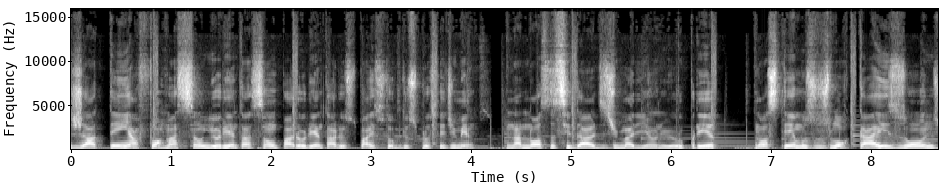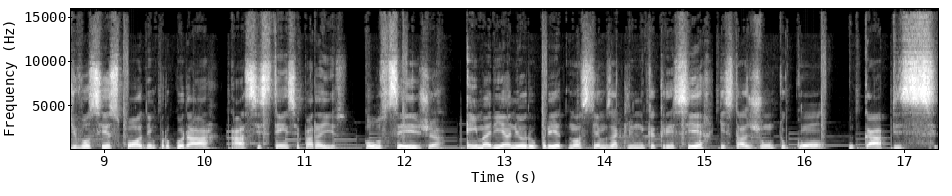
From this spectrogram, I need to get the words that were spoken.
já têm a formação e orientação para orientar os pais sobre os procedimentos. Na nossas cidades de Mariano e Ouro Preto, nós temos os locais onde vocês podem procurar assistência para isso. Ou seja, em Mariana e Ouro Preto nós temos a Clínica Crescer, que está junto com o CAPS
